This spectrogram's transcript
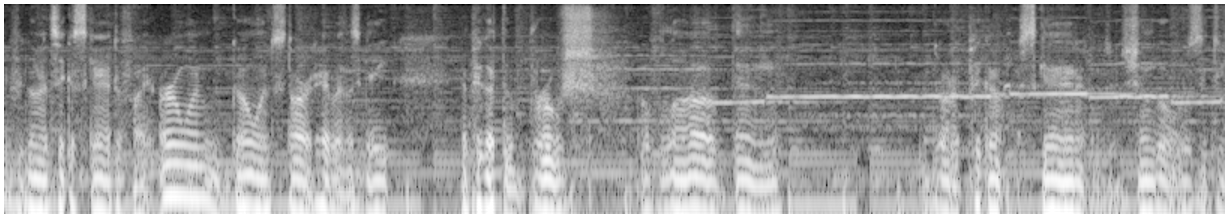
If you're gonna take Escad to fight Irwin, go and start Heaven's Gate and pick up the brooch of love, then gotta pick up Escad at Jungle City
